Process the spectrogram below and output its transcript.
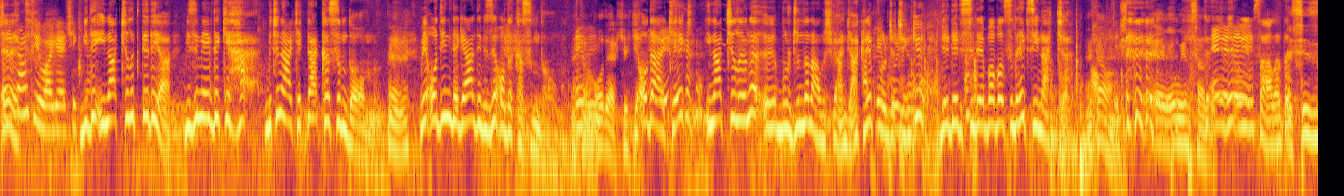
Şeytan Evet. tüyü var gerçekten. Bir de inatçılık dedi ya. Bizim evdeki he- bütün erkekler Kasım doğumlu. Evet. Ve Odin de geldi bize o da Kasım doğumlu. Tamam, o da erkek. O da erkek. İnatçılığını e, Burcu'ndan almış bence. Akrep, Akrep Burcu Burcu. çünkü. Dedesi de babası da hepsi inatçı. E, tamam işte. Eve uyum sağladı. Evet, Eve uyum evet. sağladı. E siz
